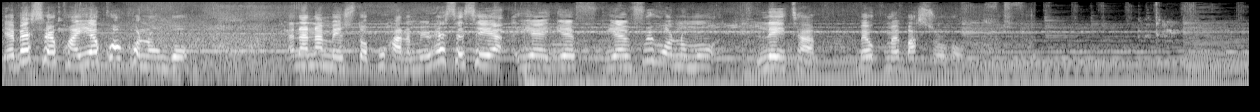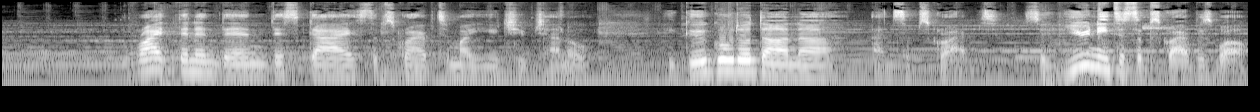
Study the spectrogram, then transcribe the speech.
yɛbɛsrɛ kwan yɛkɔ kɔnɔngo ɛna na me stop ha no mehwɛ sɛ sɛ yɛ- yɛ- yɛ- yɛmfiri hɔ no mo later mɛ- mɛba soro hɔ Right then and then, this guy subscribed to my YouTube channel. He Googled Odana and subscribed. So you need to subscribe as well.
